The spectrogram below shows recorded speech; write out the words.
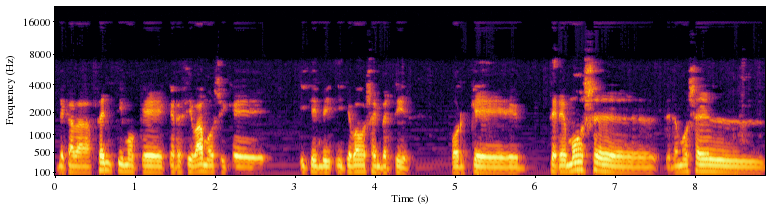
de cada céntimo que, recibamos y que, y que, vamos a invertir. Porque tenemos, eh, tenemos el,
